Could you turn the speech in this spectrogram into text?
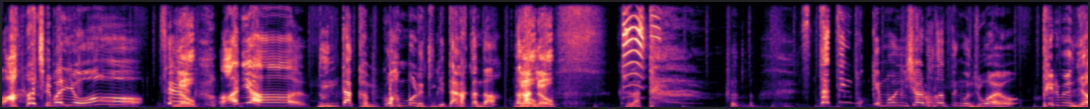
아 제발요. 셋. Nope. 아니야. 눈 딱 감고 한 번에 두 개 따라 간다. 따라. Nope. 큰일 났다. 스타팅 포켓몬 샤로다 뜬건 좋아요. 필이면 야,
